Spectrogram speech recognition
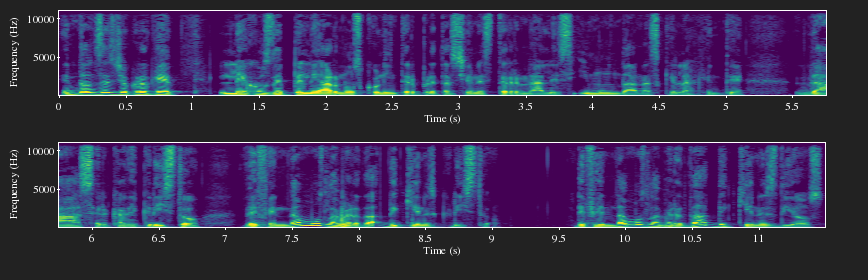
Entonces yo creo que lejos de pelearnos con interpretaciones terrenales y mundanas que la gente da acerca de Cristo, defendamos la verdad de quién es Cristo. Defendamos la verdad de quién es Dios,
